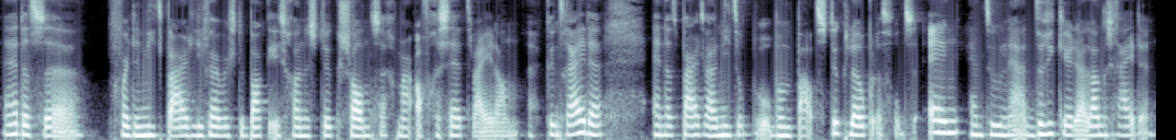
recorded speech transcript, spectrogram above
Hè, dat is uh, voor de niet-paardliefhebbers, de bak is gewoon een stuk zand, zeg maar, afgezet waar je dan uh, kunt rijden. En dat paard wou niet op, op een bepaald stuk lopen, dat vond ze eng. En toen na drie keer daar langs rijden,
